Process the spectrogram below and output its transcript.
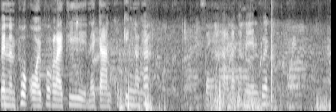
เป็นอันพวกออยพวกอะไรที่ในการคุกกิ้งนะคะ ใส่อาหารนะคะเนนเพื่อนอ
